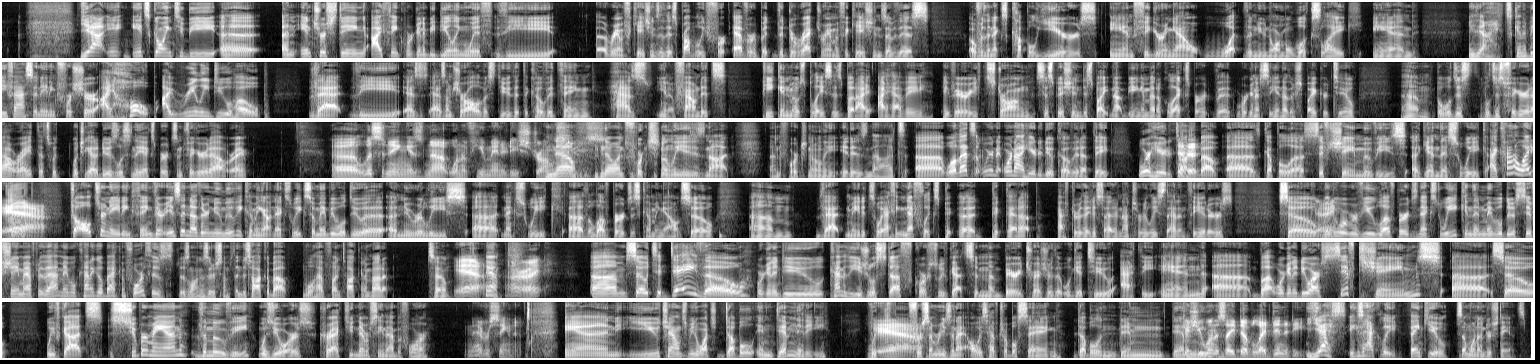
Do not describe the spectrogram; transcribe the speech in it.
Yeah, it, it's going to be uh, an interesting. I think we're going to be dealing with the uh, ramifications of this probably forever, but the direct ramifications of this over the next couple years and figuring out what the new normal looks like. And it's going to be fascinating for sure. I hope, I really do hope that the as as I'm sure all of us do that the COVID thing has you know found its peak in most places, but I I have a a very strong suspicion, despite not being a medical expert, that we're going to see another spike or two. Um, but we'll just we'll just figure it out, right? That's what what you got to do is listen to the experts and figure it out, right? Uh, listening is not one of humanity's strong No, suits. no. Unfortunately, it is not. Unfortunately, it is not. Uh, well, that's we're we're not here to do a COVID update. We're here to talk about uh, a couple uh, Sift Shame movies again this week. I kind of like Yeah. the, the alternating thing. There is another new movie coming out next week, so maybe we'll do a, a new release uh, next week. Uh, the Lovebirds is coming out, so um, that made its way. I think Netflix pick, uh, picked that up after they decided not to release that in theaters. So Okay. maybe we'll review Lovebirds next week, and then maybe we'll do a Sift Shame after that. Maybe we'll kind of go back and forth as as long as there's something to talk about. We'll have fun talking about it. So Yeah. Yeah. All right. um, so today, though, we're going to do kind of the usual stuff. Of course, we've got some uh, buried treasure that we'll get to at the end. Uh, but we're going to do our sift shames. Uh, so We've got Superman the movie was yours, correct? You'd never seen that before. Never seen it. And you challenged me to watch Double Indemnity. Which Yeah. For some reason, I always have trouble saying double Indemnity. Because you want to say double identity. Yes, exactly. Thank you. Someone understands.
